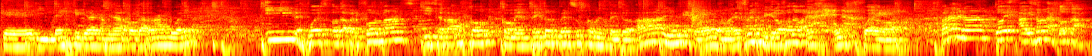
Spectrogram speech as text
que y les que quieran caminar Ota Runway. Y después Ota Performance y cerramos con Commentator versus Commentator. ¡Ay, un fuego! Encima este micrófono es un fuego. Para nena, estoy avisando una cosa.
